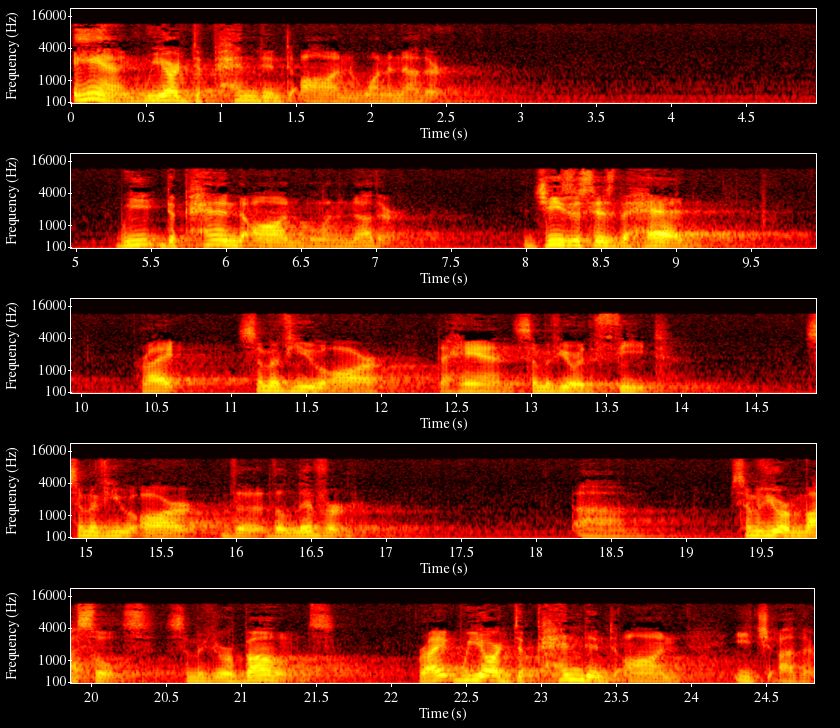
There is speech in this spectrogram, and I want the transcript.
and we are dependent on one another. We depend on one another. Jesus is the head, right? Some of you are the hands, some of you are the feet, some of you are the, the liver. Um, some of you are muscles, some of you are bones, right? We are dependent on each other.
